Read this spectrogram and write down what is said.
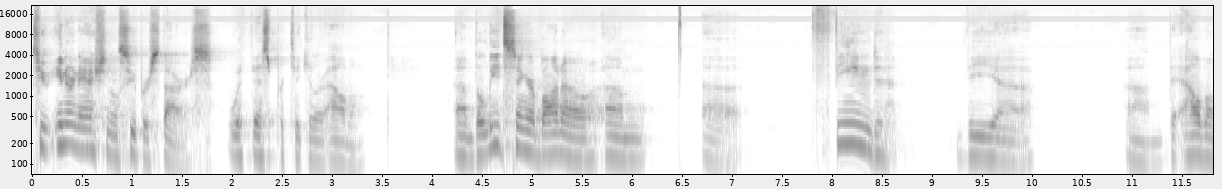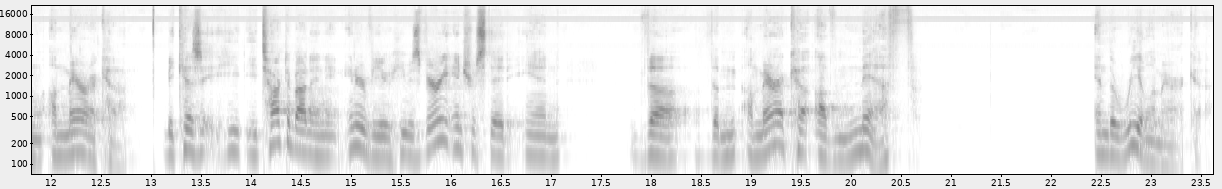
to international superstars with this particular album. Um, the lead singer Bono um, uh, themed the, uh, um, the album America because he, he talked about in an interview he was very interested in the, the America of myth and the real America.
